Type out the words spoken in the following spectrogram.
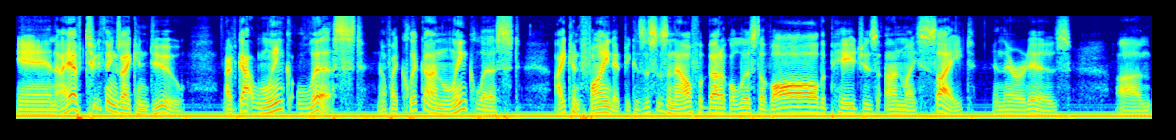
And I have two things I can do I've got link list. Now if I click on link list, I can find it because this is an alphabetical list of all the pages on my site, and there it is, um,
